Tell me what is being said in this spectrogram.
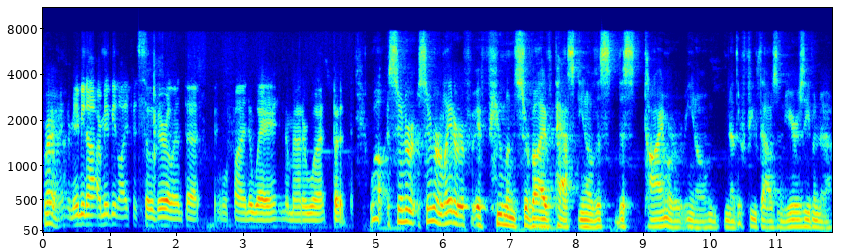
Right. Or maybe not, or maybe life is so virulent that it will find a way no matter what. But Well, sooner sooner or later, if, if humans survive past you know this this time or you know another few thousand years, even uh,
